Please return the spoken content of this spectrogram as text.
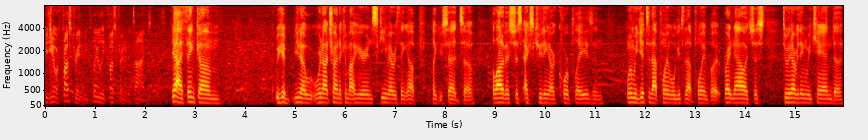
Because you were frustrated, you're clearly frustrated at times. Yeah, I think um, we could, you know, we're not trying to come out here and scheme everything up, like you said. So a lot of it's just executing our core plays. And when we get to that point, we'll get to that point. But right now, it's just doing everything we can to,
